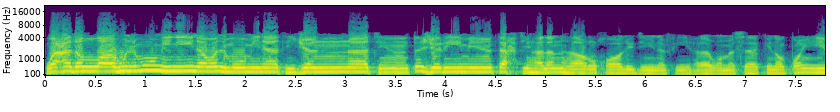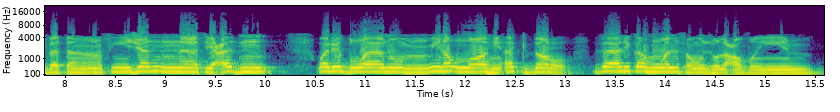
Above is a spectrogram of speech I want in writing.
وعد الله المؤمنين والمؤمنات جنات تجري من تحتها الأنهار خالدين فيها ومساكن طيبة في جنات عدن ورضوان من الله أكبر. ذلك هو الفوز العظيم.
